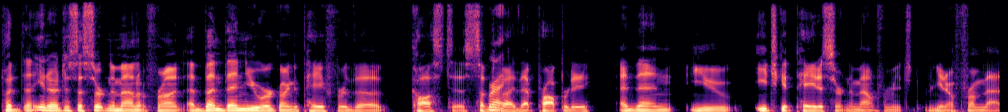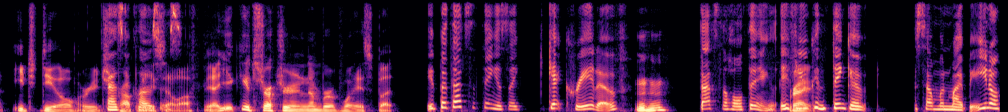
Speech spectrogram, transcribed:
put you know just a certain amount up front, and then then you are going to pay for the cost to subdivide Right. that property, and then you each get paid a certain amount from each you know from that each deal or each As property sell off. Yeah, you could structure it in a number of ways, but It- But that's the thing is like get creative. Mhm. That's the whole thing. If you can think of someone might be, you know,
